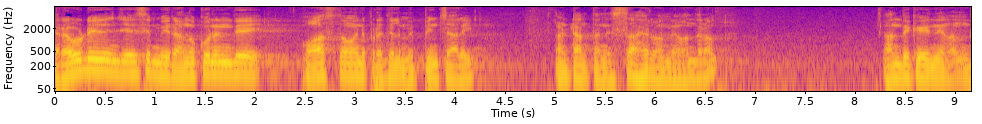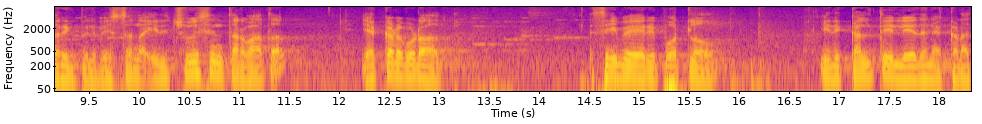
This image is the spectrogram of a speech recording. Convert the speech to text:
రౌడీజం చేసి మీరు అనుకునిందే వాస్తవాన్ని ప్రజలు మెప్పించాలి. అంటే అంత నిస్సహాయం మేమందరం. అందుకే నేను అందరికీ పిలిపిస్తున్నా. ఇది చూసిన తర్వాత ఎక్కడ కూడా సిబిఐ రిపోర్ట్లో ఇది కల్తీ లేదని ఎక్కడా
